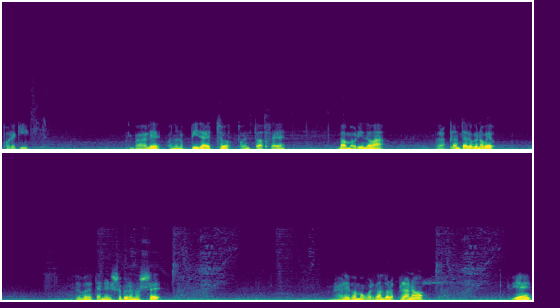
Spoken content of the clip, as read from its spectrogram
Por aquí. Vale, cuando nos pida esto, pues entonces vamos abriendo más. De las plantas es lo que no veo. Debo de tener eso, pero no sé. Vale, vamos guardando los planos. bien.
